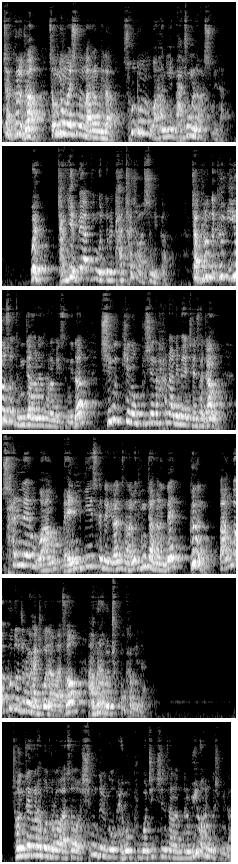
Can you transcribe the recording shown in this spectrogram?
자, 그러자 성경 말씀은 말합니다. 소돔 왕이 마중을 나왔습니다. 왜? 자기의 빼앗긴 것들을 다 찾아왔으니까. 자, 그런데 그 이어서 등장하는 사람이 있습니다. 지극히 높으신 하나님의 제사장 살렘 왕 멜기세덱이라는 사람이 등장하는데 그는 빵과 포도주를 가지고 나와서 아브라함을 축복합니다. 전쟁을 하고 돌아와서 힘들고 배고프고 지친 사람들을 위로하는 것입니다.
